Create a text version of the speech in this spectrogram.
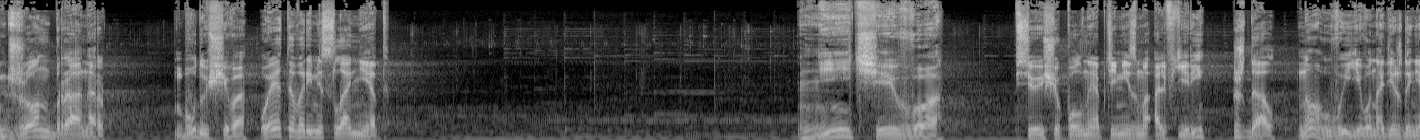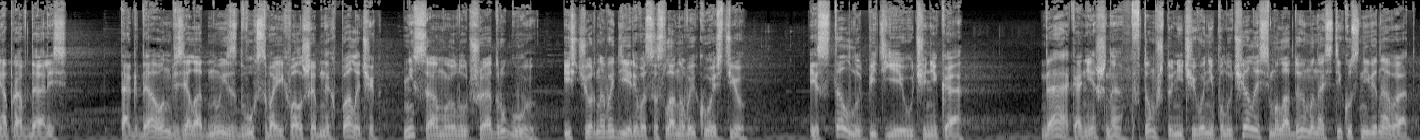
Джон Браннер. Будущего у этого ремесла нет. Ничего. Все еще полный оптимизма Альфьери ждал, но, увы, его надежды не оправдались. Тогда он взял одну из двух своих волшебных палочек, не самую лучшую, а другую, из черного дерева со слоновой костью, и стал лупить ею ученика. Да, конечно, в том, что ничего не получалось, молодой монастикус не виноват.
